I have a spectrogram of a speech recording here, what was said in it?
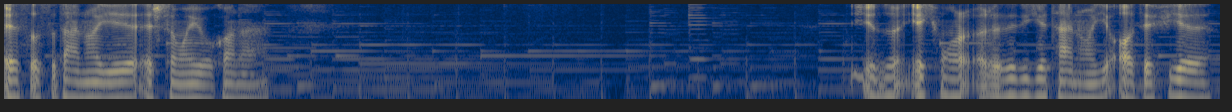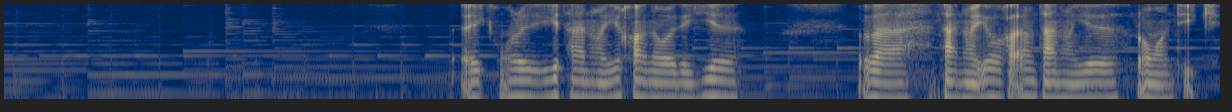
احساس تنهایی اجتماعی بکنن یک مورد دیگه تنهایی عاطفیه. یک مورد دیگه تنهایی خانوادگیه. و تنهایی آخرم تنهایی رومانتیک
